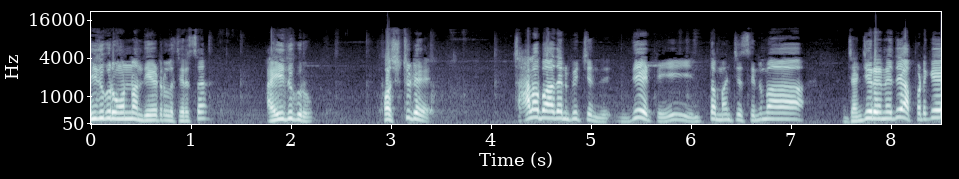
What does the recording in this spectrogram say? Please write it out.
ఐదుగురు ఉన్నాం థియేటర్లో తెలుసా? ఐదుగురు. First day. చాలా బాధ అనిపించింది. ఇదేంటి? ఇంత మంచి సినిమా జంజీర్ అనేది అప్పటికే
